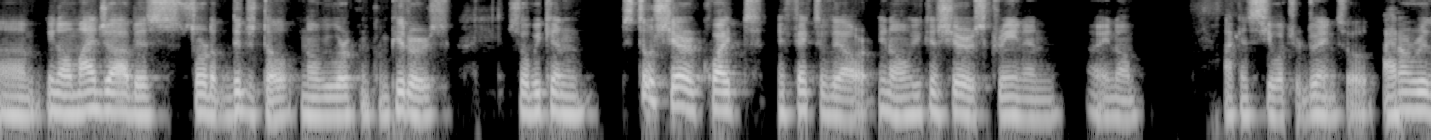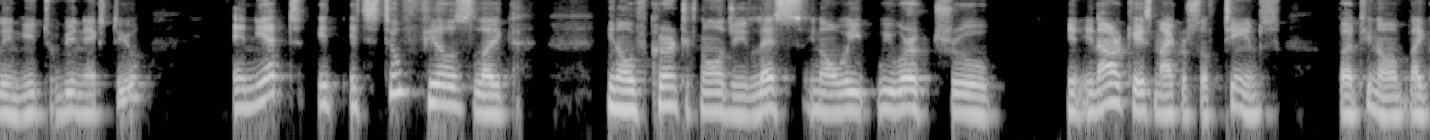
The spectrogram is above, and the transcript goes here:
um, you know, my job is sort of digital. You know, we work on computers, so we can still share quite effectively. Our, you know, you can share a screen and uh, you know, I can see what you're doing. So I don't really need to be next to you, and yet it it still feels like, you know, with current technology, less. You know, we we work through in, in our case microsoft teams but you know like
